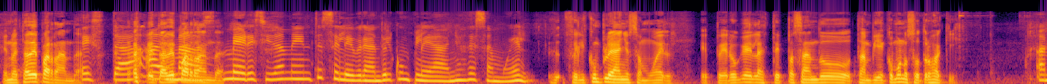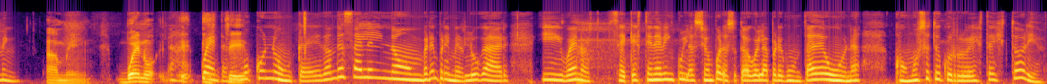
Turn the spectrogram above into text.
Eh, No está de parranda. está, Está de además parranda. merecidamente celebrando el cumpleaños de Samuel. Feliz cumpleaños, Samuel. Espero que la estés pasando tan bien como nosotros aquí. Amén. Amén. Bueno, Ajá, eh, Cuéntame, este, Mukununca, ¿de dónde sale el nombre en primer lugar? Y bueno, sé que tiene vinculación, por eso te hago la pregunta de una. ¿Cómo se te ocurrió esta historia?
